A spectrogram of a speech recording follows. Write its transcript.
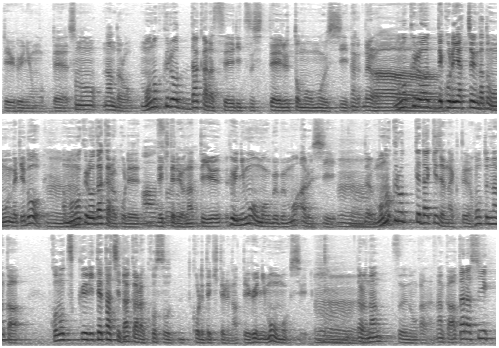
ていうふうに思ってそのなんだろうモノクロだから成立してるとも思うしなんかだからモノクロでこれやっちゃうんだとも思うんだけど、ん。あモノクロだからこれできてるよなっていうふうにも思う部分もあるし、んだからモノクロってだけじゃなくて本当になんかこの作り手たちだからこそこれできてるなっていうふうにも思うし、うん。だからなんつうのかななんか新しい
